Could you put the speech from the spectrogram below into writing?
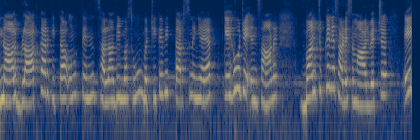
ਨਾਲ ਬਲਾਤਕਾਰ ਕੀਤਾ। ਉਹਨੂੰ 3 ਸਾਲਾਂ ਦੀ ਮਾਸੂਮ ਬੱਚੀ ਤੇ ਵੀ ਤਰਸ ਨਹੀਂ ਆਇਆ। ਕਿਹੋ ਜਿਹੇ ਇਨਸਾਨ ਬਣ ਚੁੱਕੇ ਨੇ ਸਾਡੇ ਸਮਾਜ ਵਿੱਚ। ਇਹ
